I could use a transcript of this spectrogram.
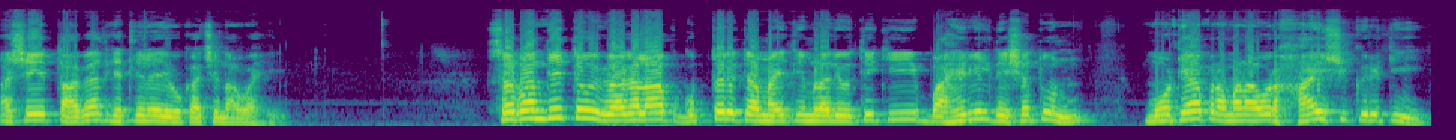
असे ताब्यात घेतलेल्या युवकाचे नाव आहे. संबंधित विभागाला गुप्तरित्या माहिती मिळाली होती की बाहेरील देशातून मोठ्या प्रमाणावर high security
